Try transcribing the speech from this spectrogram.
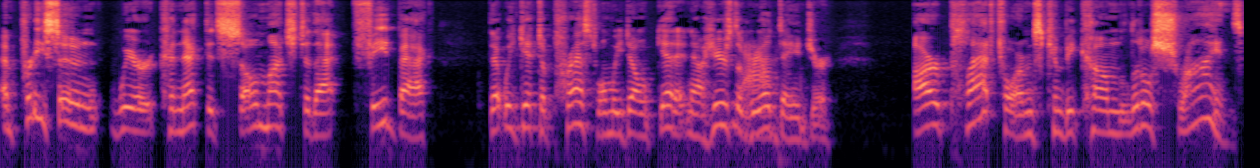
And pretty soon we're connected so much to that feedback that we get depressed when we don't get it. Now, here's the yeah. real danger our platforms can become little shrines,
